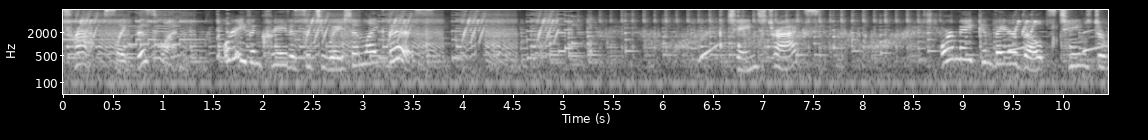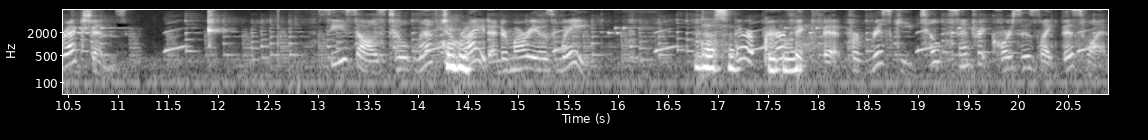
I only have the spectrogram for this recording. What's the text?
traps like this one, or even create a situation like this. Change tracks, or make conveyor belts change directions. Seesaws tilt left to right under Mario's weight. That's a They're a good one. perfect fit for risky, tilt-centric courses like this one.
